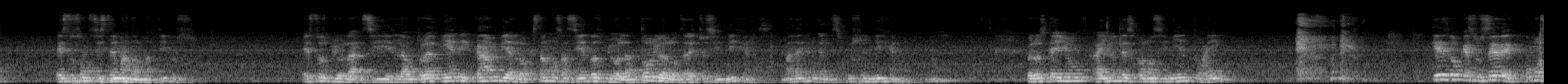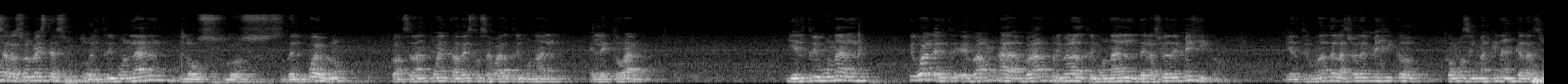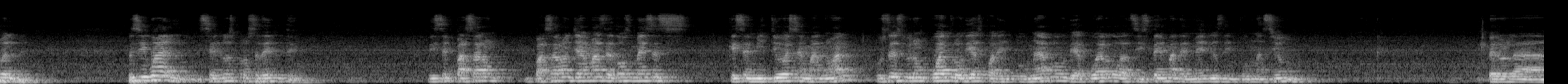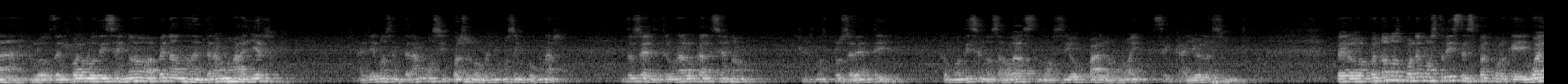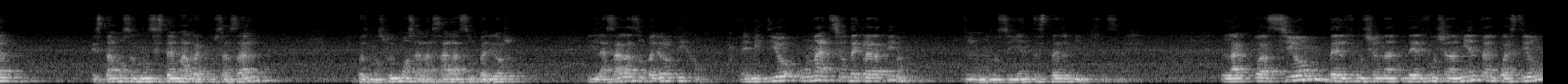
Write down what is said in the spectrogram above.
estos son sistemas normativos. Esto es viola si la autoridad viene y cambia lo que estamos haciendo es violatorio a los derechos indígenas, manejan el discurso indígena. Pero es que hay un, hay un desconocimiento ahí ¿Qué es lo que sucede? ¿Cómo se resuelve este asunto? El tribunal, los, los del pueblo, cuando se dan cuenta de esto, se va al tribunal electoral. Y el tribunal, igual, van, primero al tribunal de la Ciudad de México. Y el tribunal de la Ciudad de México, ¿cómo se imaginan que resuelve? Pues igual, dice, no es procedente. Dice, pasaron, pasaron ya más de dos meses que se emitió ese manual. Ustedes tuvieron cuatro días para impugnarlo de acuerdo al sistema de medios de impugnación. Pero los del pueblo dicen, no, apenas nos enteramos ayer. Ayer nos enteramos y por eso lo venimos a impugnar. Entonces el tribunal local dice, no, es procedente y como dicen los abogados nos dio palo, ¿no? Y se cayó el asunto. Pero pues no nos ponemos tristes, pues, porque igual estamos en un sistema recursasal, pues nos fuimos a la sala superior y la sala superior dijo, emitió una acción declarativa en los siguientes términos. La actuación del, funcionamiento en cuestión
